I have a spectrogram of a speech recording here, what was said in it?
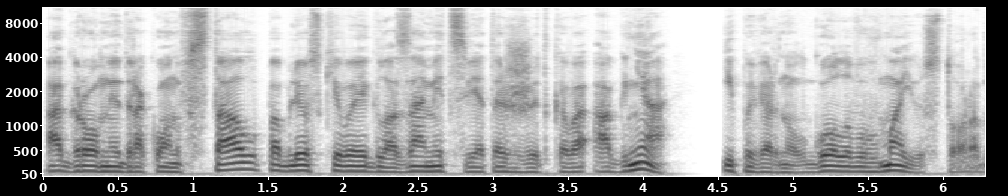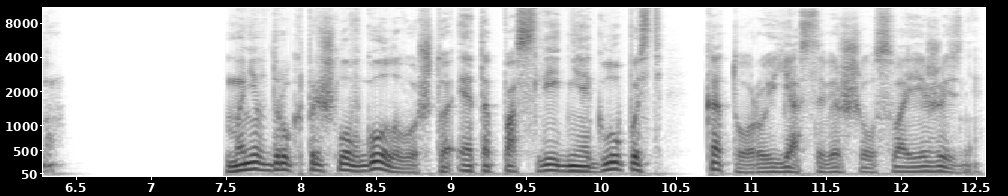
Огромный дракон встал, поблескивая глазами цвета жидкого огня, и повернул голову в мою сторону. Мне вдруг пришло в голову, что это последняя глупость, которую я совершил в своей жизни.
